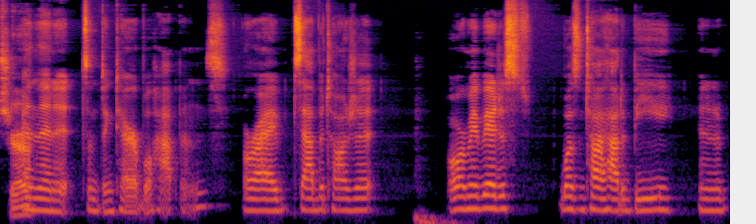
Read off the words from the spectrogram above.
Sure. and then it something terrible happens, or I sabotage it, or maybe I just wasn't taught how to be in an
